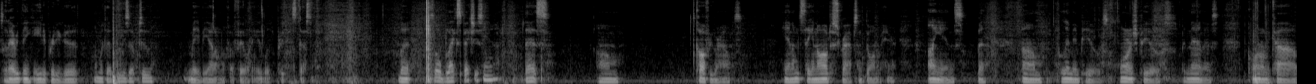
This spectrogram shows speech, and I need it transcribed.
so that everything can eat it pretty good. I'm gonna cut these up too. Maybe, I don't know if I feel like it looks pretty disgusting. But this little black specks you're seeing, that's um, coffee grounds. Yeah, and I'm just taking all the scraps and throwing them here. Onions, but um, lemon peels, orange peels, bananas, corn on the cob,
